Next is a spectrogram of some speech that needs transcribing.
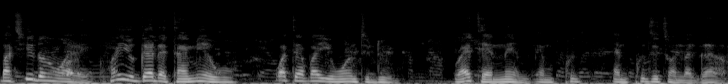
But you don't worry. When you get the time, whatever you want to do, write her name and put, and put it on the ground.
